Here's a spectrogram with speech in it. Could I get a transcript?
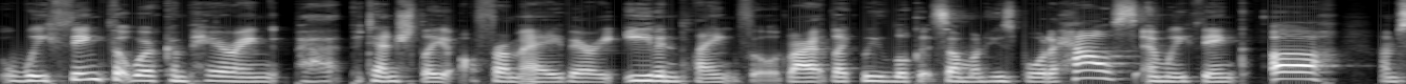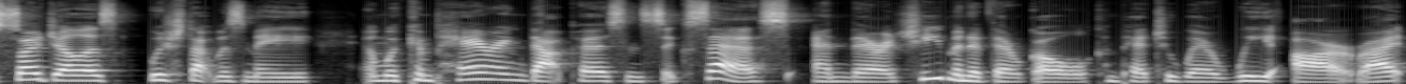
we think that we're comparing potentially from a very even playing field, right? Like we look at someone who's bought a house and we think, oh, I'm so jealous, wish that was me. And we're comparing that person's success and their achievement of their goal compared to where we are, right?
